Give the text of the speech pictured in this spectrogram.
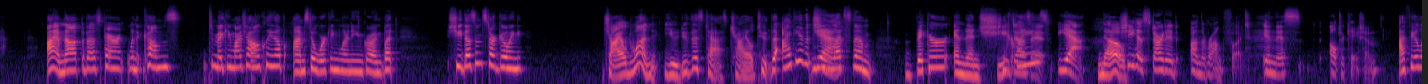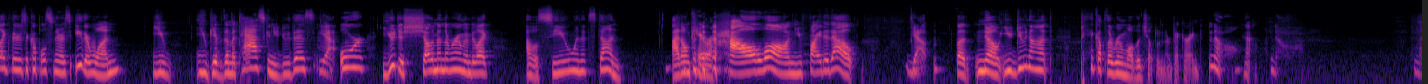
I am not the best parent when it comes to making my child clean up. I'm still working, learning, and growing. But she doesn't start going. Child one, you do this task. Child two, the idea that she Yeah. lets them bicker and then she, she cleans. does it. Yeah. No, She has started on the wrong foot in this altercation. I feel like there's a couple scenarios. Either one, you you give them a task and you do this, Yeah. or you just shut them in the room and be like, "I will see you when it's done." I don't care how long you fight it out, Yeah. But no, you do not pick up the room while the children are bickering. No. No. No. No.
